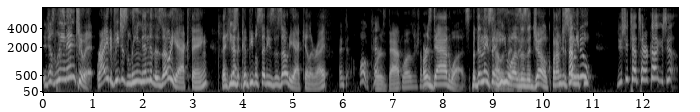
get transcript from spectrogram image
You just lean into it, right? If he just leaned into the Zodiac thing, that he's Yeah. because people said he's the Zodiac killer, right? And t- whoa, Ted, Where his dad was or something. Or his dad was, but then they said That he was, was as a joke. But I'm is just that a saying, if new? he, Do you see Ted's haircut? You see that?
